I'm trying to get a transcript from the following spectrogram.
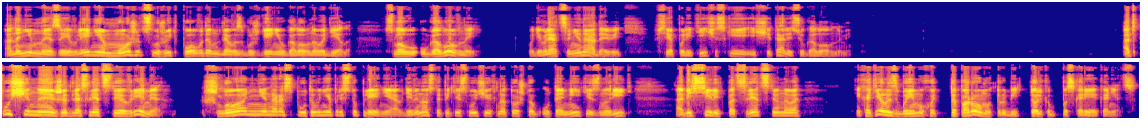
анонимное заявление может служить поводом для возбуждения уголовного дела. Слову «уголовный» удивляться не надо, ведь все политические и считались уголовными. Отпущенное же для следствия время шло не на распутывание преступления, а в 95 случаях на то, чтобы утомить, изнурить, обессилить подследственного – и хотелось бы ему хоть топором утрубить, только бы поскорее конец.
